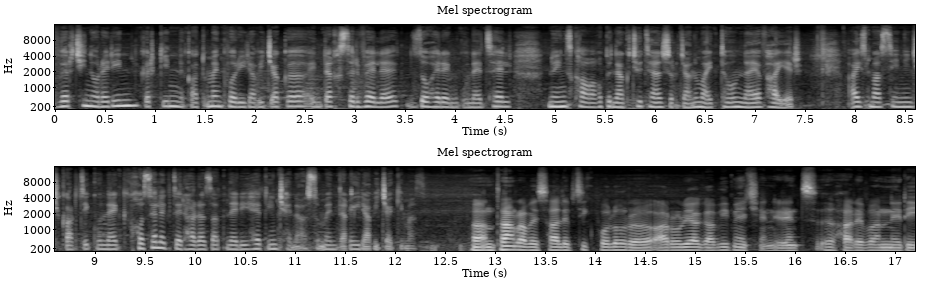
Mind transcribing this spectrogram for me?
Վերջին օրերին կրկին նկատում ենք, որ իրավիճակը այնտեղ սրվել է, զոհեր են ունեցել նույնիսկ խաղաղ բնակչության շրջանում, այդ թվում նաև հայեր։ Այս մասին ինչ կարծիք ունեք։ Խոսել եք ձեր հարազատների հետ, ինչ են ասում այնտեղի իրավիճակի մասին։ Ընդհանրապես հալեպցիկ բոլորը առօրյա գաբի մեջ են իրենց հարևանների,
